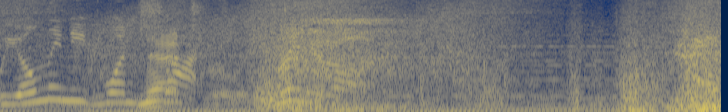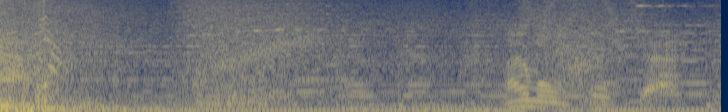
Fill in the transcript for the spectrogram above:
We only need one Naturally. shot. Bring it on! I won't hold back.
